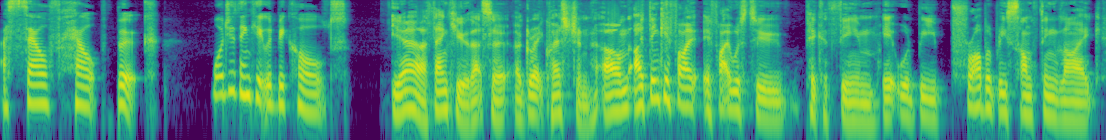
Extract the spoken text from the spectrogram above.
a self help book, what do you think it would be called? Yeah, thank you. That's a, a great question. Um, I think if I if I was to pick a theme, it would be probably something like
